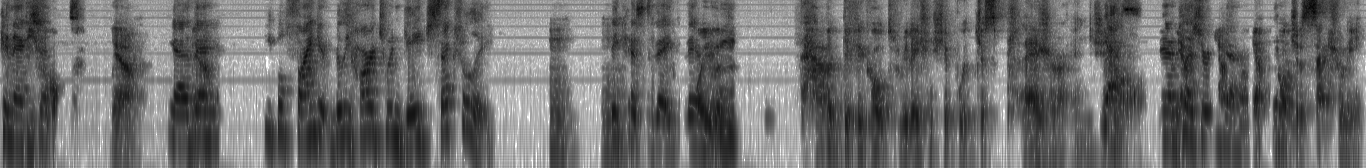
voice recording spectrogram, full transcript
connection, Default. yeah, yeah, then yeah. people find it really hard to engage sexually mm, mm. because they or even have a difficult relationship with just pleasure in general. Yes, and yeah, pleasure in general. Yeah, yeah, not just sexually,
